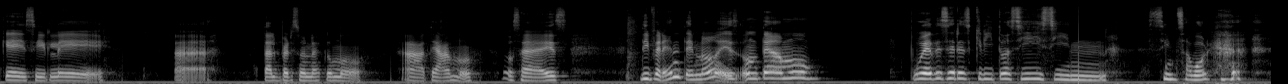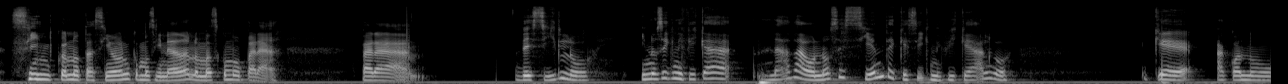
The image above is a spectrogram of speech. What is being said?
que decirle a tal persona como ah, te amo. O sea, es diferente, ¿no? Es un te amo puede ser escrito así sin, sin sabor, sin connotación, como si nada, nomás como para, para decirlo. Y no significa nada o no se siente que signifique algo. Que a cuando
